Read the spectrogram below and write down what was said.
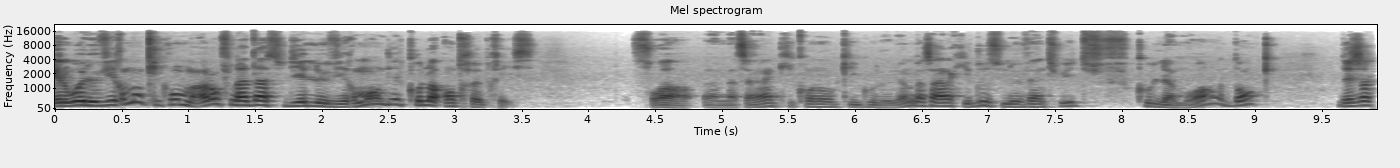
غير هو لو فيرمون كيكون معروف لا دات ديال لو فيرمون ديال كل اونتربريز سوا مثلا كيكونوا كيقولوا لهم مثلا كيدوز لو 28 في كل موا دونك ديجا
